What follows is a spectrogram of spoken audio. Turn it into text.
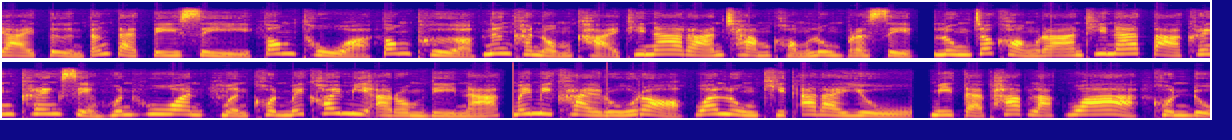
ยายตื่นตั้งแต่ตีสี่ต้มถั่ว ต้มเผือกนึ่งขนมขายที่หน้าร้านชำของลุงประสิทธิ์ลุงเจ้าของร้านที่หน้าตาเคร่งเคร่งเสียงห้วนๆ เหมือนคนไม่ค่อยมีอารมณ์ดีนักไม่มีใครรู้หรอกว่าลุงคิดอะไรอยู่ มีแต่ภาพลักษณ์ว่าคนดุ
